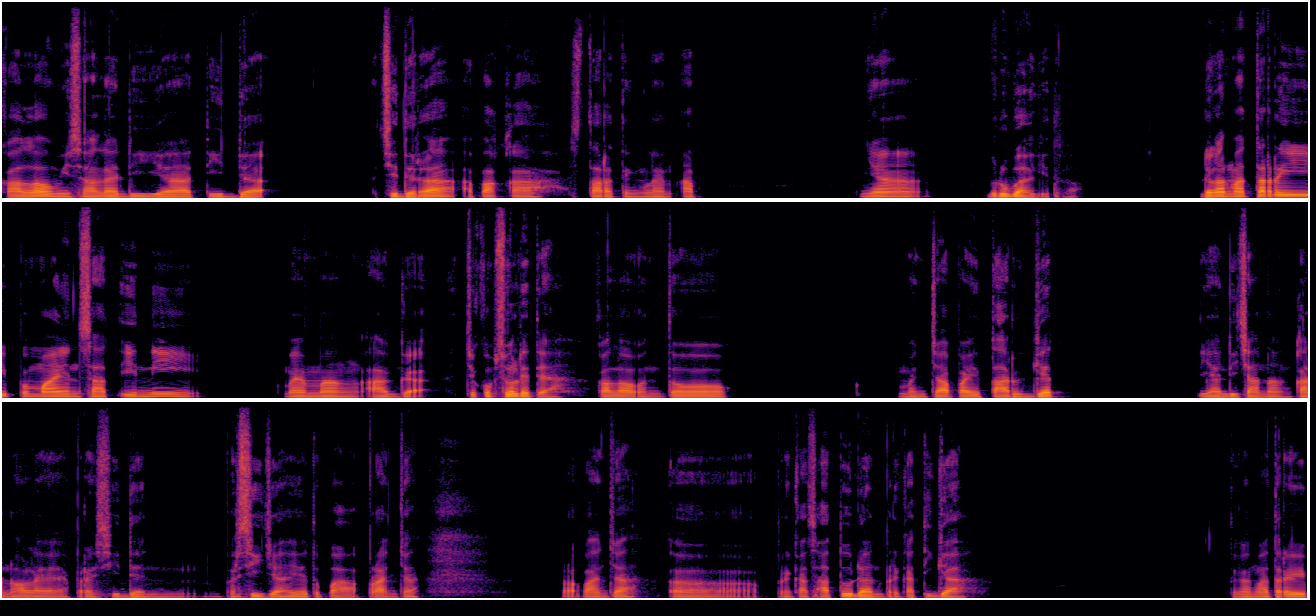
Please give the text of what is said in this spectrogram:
kalau misalnya dia tidak cedera apakah starting line up-nya berubah gitu loh? Dengan materi pemain saat ini memang agak cukup sulit ya kalau untuk mencapai target yang dicanangkan oleh Presiden Persija yaitu Pak Pranca Pak Pranca eh, peringkat satu dan peringkat tiga dengan materi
